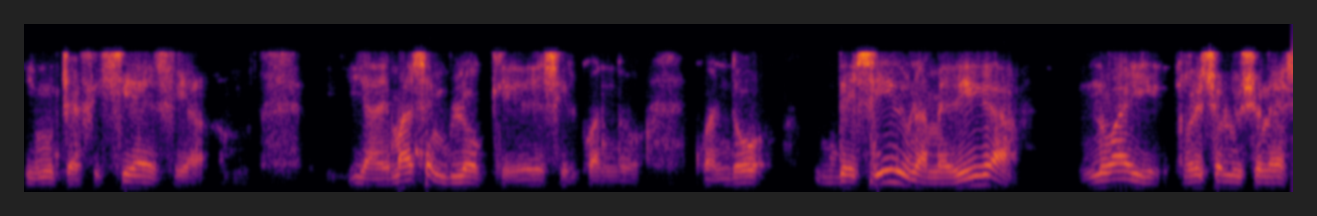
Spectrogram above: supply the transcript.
y mucha eficiencia y además en bloque, es decir, cuando, cuando decide una medida no hay resoluciones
